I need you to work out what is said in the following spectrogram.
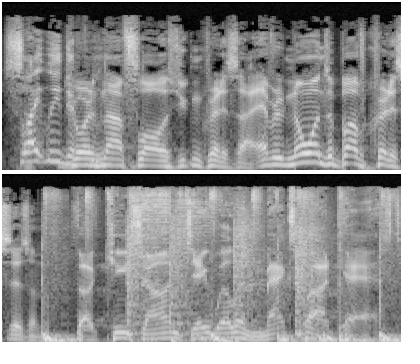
slightly differently. Jordan's not flawless. You can criticize. Every no one's above criticism. The Keyshawn, J. Will, and Max podcast.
